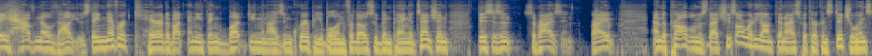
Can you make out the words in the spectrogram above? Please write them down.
they have no values. They never cared about anything but demonizing queer people. And for those who've been paying attention, this isn't surprising right? And the problem is that she's already on thin ice with her constituents,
